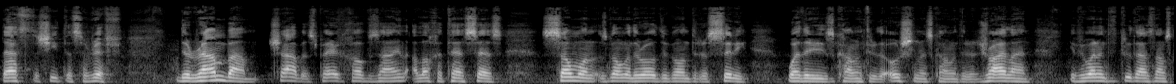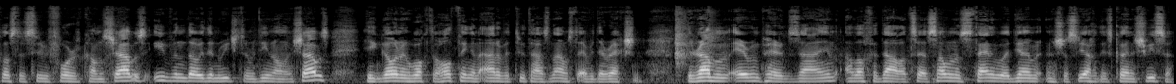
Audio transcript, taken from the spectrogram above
that's the sheet that's a riff the Rambam Shabbos Perik Chav Zayin Allah says someone is going on the road to go into the city, whether he's coming through the ocean or he's coming through the dry land. If he went into 2,000 miles close to the city before it comes Shabbos, even though he didn't reach the Medina on Shabbos, he can go in and walk the whole thing and out of it 2,000 miles to every direction. The Rambam Erevin Perik Zayin Allah Chadal it says someone is standing with Yom in Shosiyach, he's kind of Shvisa,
